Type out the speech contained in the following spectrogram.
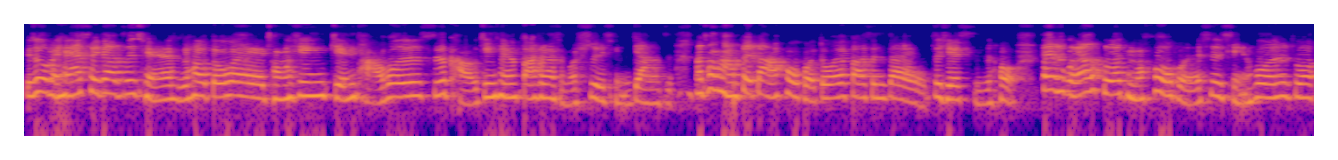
其实我每天在睡觉之前的时候，都会重新检讨或者是思考今天发生了什么事情这样子。那通常最大的后悔都会发生在这些时候。但如果要说什么后悔的事情，或者是说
